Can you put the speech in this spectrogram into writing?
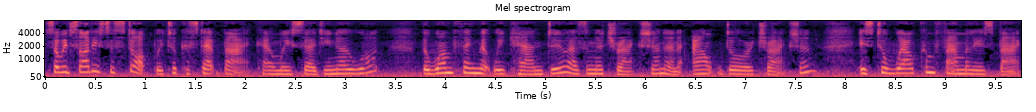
So we decided to stop. We took a step back and we said, you know what? The one thing that we can do as an attraction, an outdoor attraction, is to welcome families back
